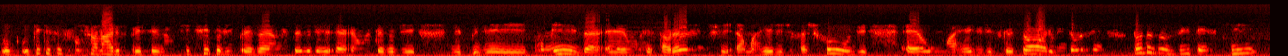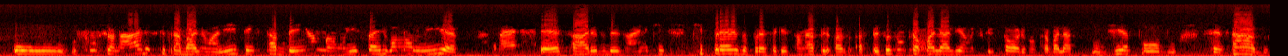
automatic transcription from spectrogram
o, o que, que esses funcionários precisam, que tipo de empresa é? Uma empresa de, é, é uma empresa de, de, de comida, é um restaurante, é uma rede de fast food, é uma rede de escritório. Então, assim, todos os itens que o, os funcionários que trabalham ali têm que estar bem à mão. Isso é ergonomia né? É essa área do design que, que preza por essa questão, né? As, as pessoas vão trabalhar ali no escritório, vão trabalhar o dia todo sentado,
